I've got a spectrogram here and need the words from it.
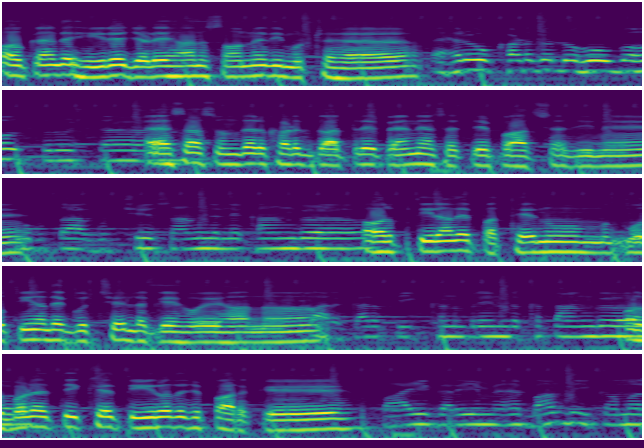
ਉਹ ਕਹਿੰਦੇ ਹੀਰੇ ਜੜੇ ਹਨ ਸੋਨੇ ਦੀ ਮੁੱਠ ਹੈ। ਪਹਿਰੋ ਖੜਗ ਲੋਹੋ ਬਹੁ ਸਰੁਸ਼ਟ ਐਸਾ ਸੁੰਦਰ ਖੜਗ ਗਾਤਰੇ ਪਹਿਨਿਆ ਸੱਚੇ ਪਾਤਸ਼ਾਹ ਜੀ ਨੇ। ਉਗਤਾ ਗੁੱਛੇ ਸੰਗ ਨਿਖੰਗ। ਔਰ ਤੀਰਾਂ ਦੇ ਪੱਥੇ ਨੂੰ ਮੋਤੀਆਂ ਦੇ ਗੁੱਛੇ ਲੱਗੇ ਹੋਏ ਹਨ। ਭਰ ਕਰ ਤੀਖਨ ਬ੍ਰਿੰਦ ਖਤੰਗ। ਔਰ ਬੜੇ ਤਿੱਖੇ ਤੀਰ ਉਹਦੇ ਚ ਭਰ ਕੇ। ਪਾਈ ਗਰੀ ਮਹਿ ਬਾਂਧੀ ਕਮਰ।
